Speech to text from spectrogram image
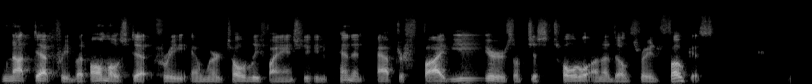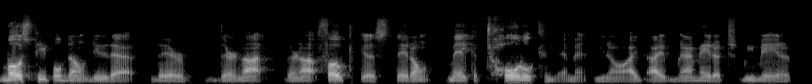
not debt free, but almost debt free, and we're totally financially independent after five years of just total unadulterated focus. Most people don't do that. They're they're not they're not focused. They don't make a total commitment. You know i i, I made a we made a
